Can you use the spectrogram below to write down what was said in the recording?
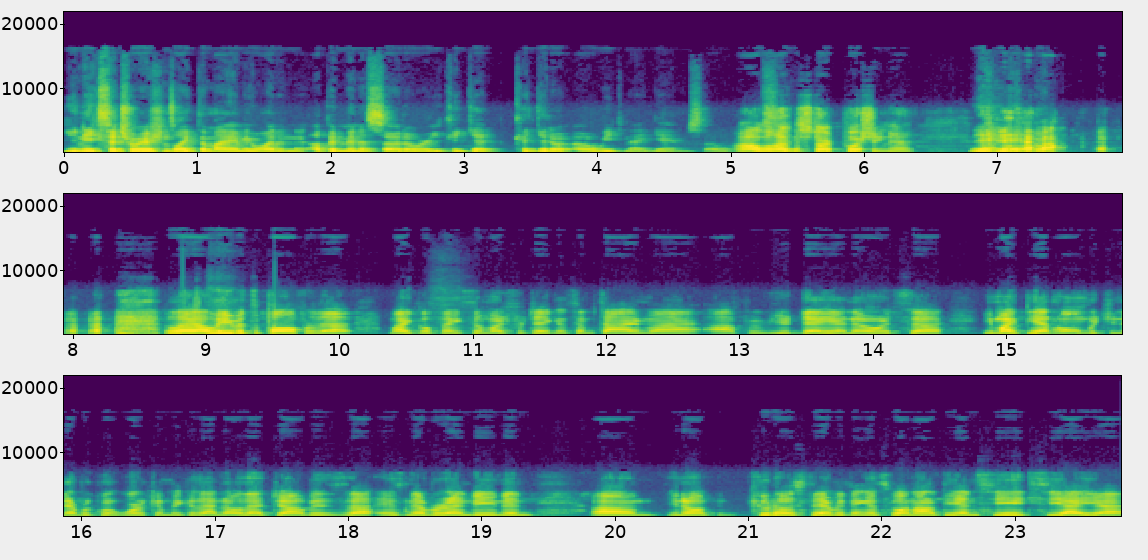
unique situations like the Miami one in, up in Minnesota where you could get could get a, a weeknight game. So uh, we'll, we'll have to start pushing that. Yeah. yeah. well, I'll leave it to Paul for that. Michael, thanks so much for taking some time uh, off of your day. I know it's uh, you might be at home, but you never quit working because I know that job is uh, is never ending. And um, you know, kudos to everything that's going on at the NCHC. I uh,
